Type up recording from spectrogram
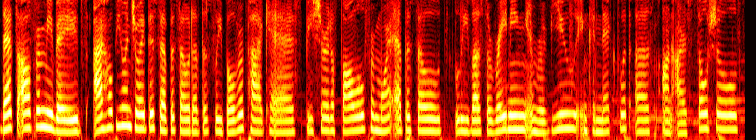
That's all from me, babes. I hope you enjoyed this episode of the Sleepover Podcast. Be sure to follow for more episodes, leave us a rating and review, and connect with us on our socials.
